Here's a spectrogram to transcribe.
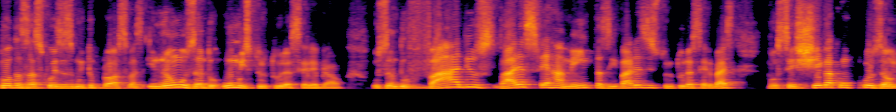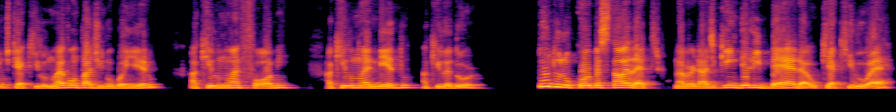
todas as coisas muito próximas, e não usando uma estrutura cerebral, usando vários, várias ferramentas e várias estruturas cerebrais, você chega à conclusão de que aquilo não é vontade de ir no banheiro, aquilo não é fome, aquilo não é medo, aquilo é dor. Tudo no corpo é sinal elétrico. Na verdade, quem delibera o que aquilo é,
